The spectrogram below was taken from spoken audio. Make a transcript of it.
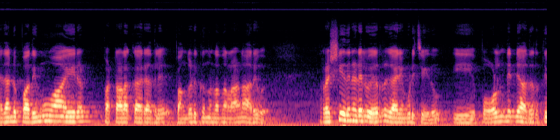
ഏതാണ്ട് പതിമൂവായിരം പട്ടാളക്കാർ അതിൽ പങ്കെടുക്കുന്നുണ്ടെന്നുള്ളതാണ് അറിവ്. റഷ്യ ഇതിനിടയിൽ വേറൊരു കാര്യം കൂടി ചെയ്തു. ഈ പോളണ്ടിന്റെ അതിർത്തി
